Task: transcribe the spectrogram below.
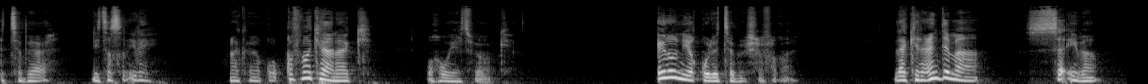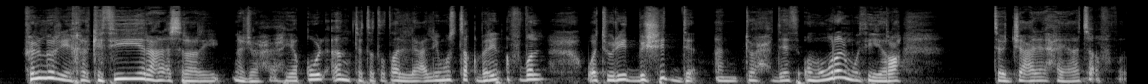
اتبعه لتصل إليه. هناك من يقول قف مكانك وهو يتبعك. إيلون يقول اتبع شفقة. لكن عندما سئم في المريخ الكثير عن أسرار نجاحه يقول أنت تتطلع لمستقبل أفضل وتريد بشدة أن تحدث أمورا مثيرة تجعل الحياة أفضل.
